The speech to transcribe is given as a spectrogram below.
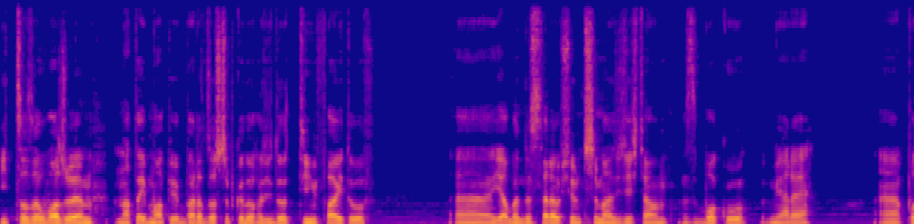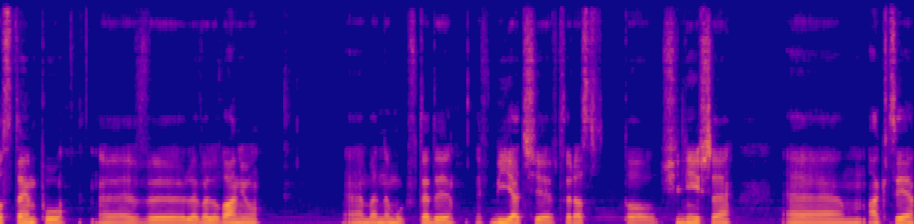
I co zauważyłem na tej mapie, bardzo szybko dochodzi do teamfightów. E, ja będę starał się trzymać gdzieś tam z boku w miarę e, postępu e, w levelowaniu będę mógł wtedy wbijać się w coraz to silniejsze akcje,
